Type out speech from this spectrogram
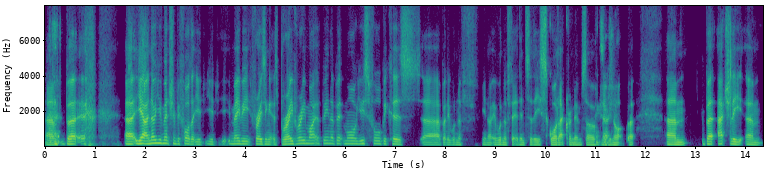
Um, but uh, yeah, I know you've mentioned before that you, you maybe phrasing it as bravery might have been a bit more useful because, uh, but it wouldn't have, you know, it wouldn't have fitted into the squad acronym, so exactly. maybe not. But um, but actually, um,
